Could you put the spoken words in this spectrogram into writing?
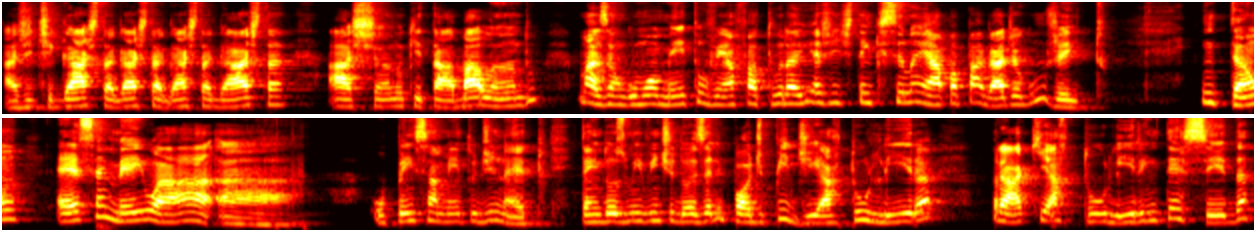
A gente gasta, gasta, gasta, gasta, achando que está abalando, mas em algum momento vem a fatura e a gente tem que se lenhar para pagar de algum jeito. Então, essa é meio a, a o pensamento de Neto. Então, em 2022 ele pode pedir Arthur Lira para que Arthur Lira interceda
